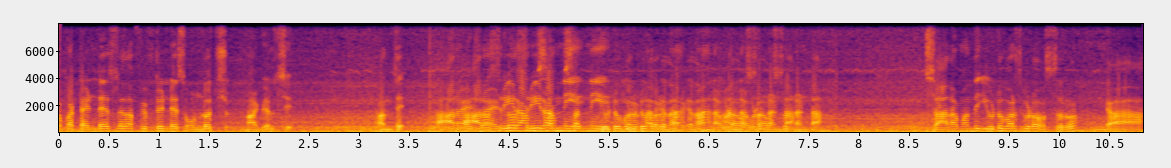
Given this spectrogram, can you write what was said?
ఒక టెన్ డేస్ లేదా ఫిఫ్టీన్ డేస్ ఉండొచ్చు నాకు తెలిసి. అంతే. శ్రీరామ్ యూట్యూబర్ కదా? కదా, అన్న కూడా అన్న కూడా వస్తుందంట. చాలా మంది యూట్యూబర్స్ కూడా వస్తారు ఇంకా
